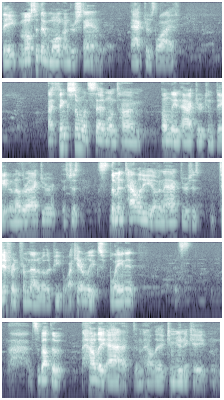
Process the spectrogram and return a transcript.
they most of them won't understand actor's life. I think someone said one time only an actor can date another actor. It's just the mentality of an actor is just different from that of other people. I can't really explain it. It's it's about the how they act and how they communicate. And,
